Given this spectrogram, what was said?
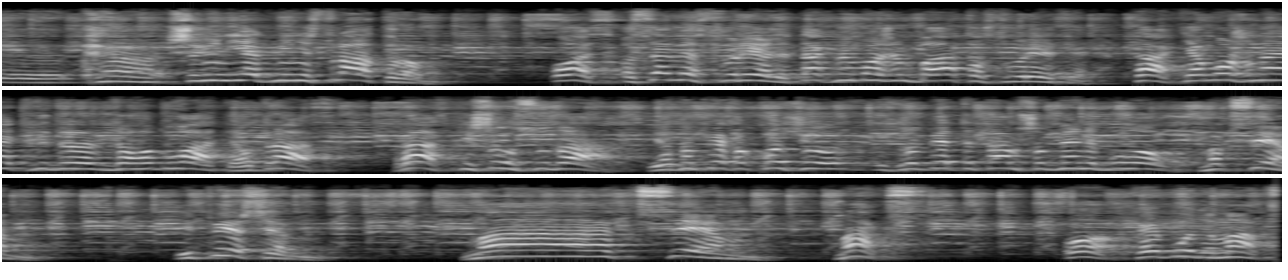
Е, що він є адміністратором. Ось, оце ми створили. Так ми можемо багато створити. Так, я можу навіть відредагувати. От раз. Раз, пішов сюди. От, наприклад, хочу зробити там, щоб в мене було Максим. І пишемо. Максим. Макс. О, хай буде Макс.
